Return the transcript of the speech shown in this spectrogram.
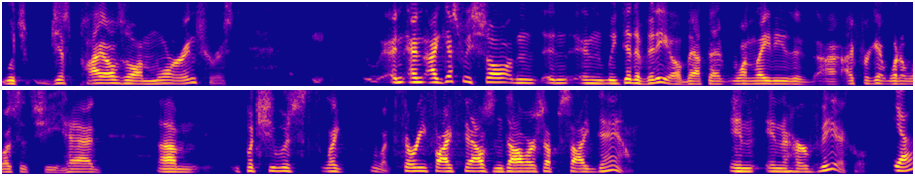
which just piles on more interest and and I guess we saw and and, we did a video about that one lady that I, I forget what it was that she had, um, but she was like what thirty five thousand dollars upside down in in her vehicle. Yeah,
